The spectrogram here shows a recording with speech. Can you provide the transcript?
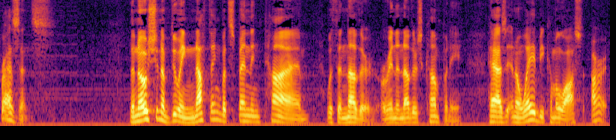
presence. The notion of doing nothing but spending time with another or in another's company has, in a way, become a lost art.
